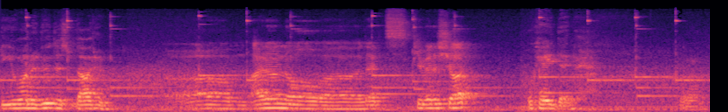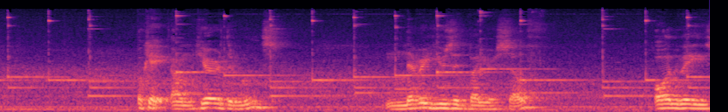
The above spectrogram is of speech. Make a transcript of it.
do you want to do this without him? Um, I don't know. Uh, let's give it a shot. Okay, then. Okay, um, here are the rules. Never use it by yourself. Always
